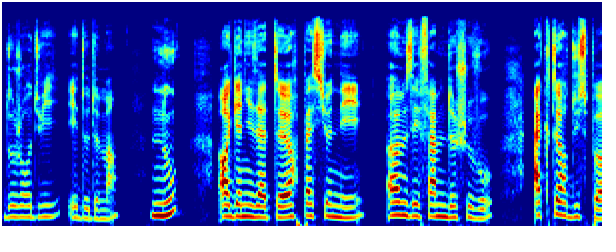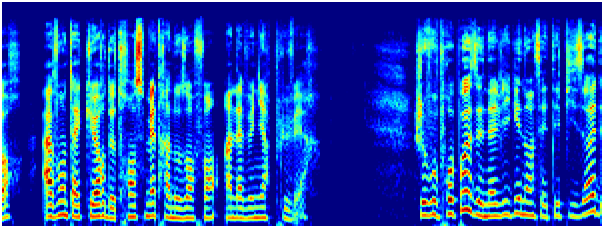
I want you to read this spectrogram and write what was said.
d'aujourd'hui et de demain. Nous, organisateurs, passionnés, hommes et femmes de chevaux, acteurs du sport, avons à cœur de transmettre à nos enfants un avenir plus vert. Je vous propose de naviguer dans cet épisode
